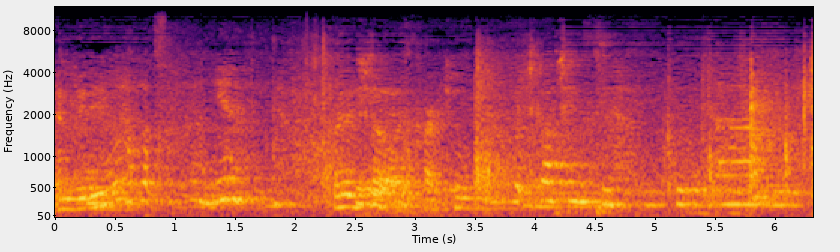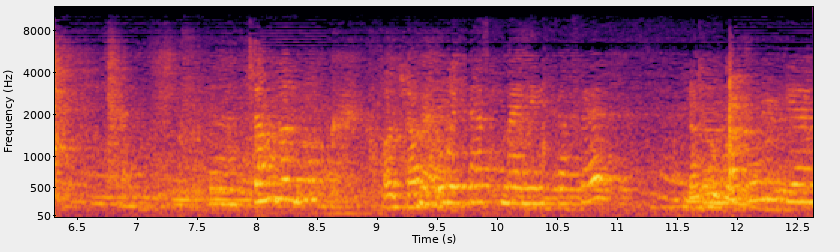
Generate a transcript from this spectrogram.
And video? Have lots of fun, yeah. What do they show? Cartoons? Which cartoons do you have? Um, the Jungle Book. Oh, Jungle With that man in cafe. Jungle Book. Yes.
